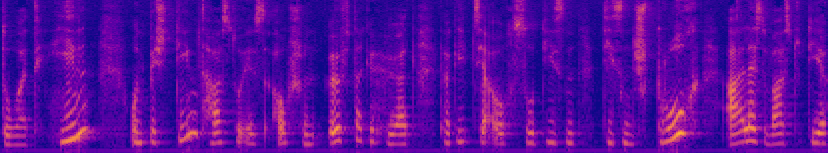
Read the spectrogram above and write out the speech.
dorthin. Und bestimmt hast du es auch schon öfter gehört. Da gibt es ja auch so diesen, diesen Spruch, alles, was du dir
